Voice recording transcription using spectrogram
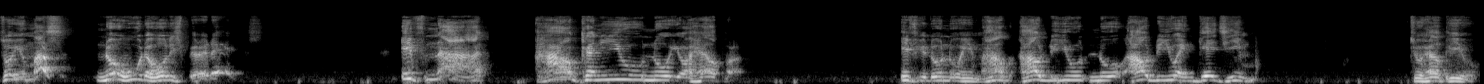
So you must know who the Holy Spirit is. If not, how can you know your helper? If you don't know him, how, how do you know, how do you engage him to help you?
